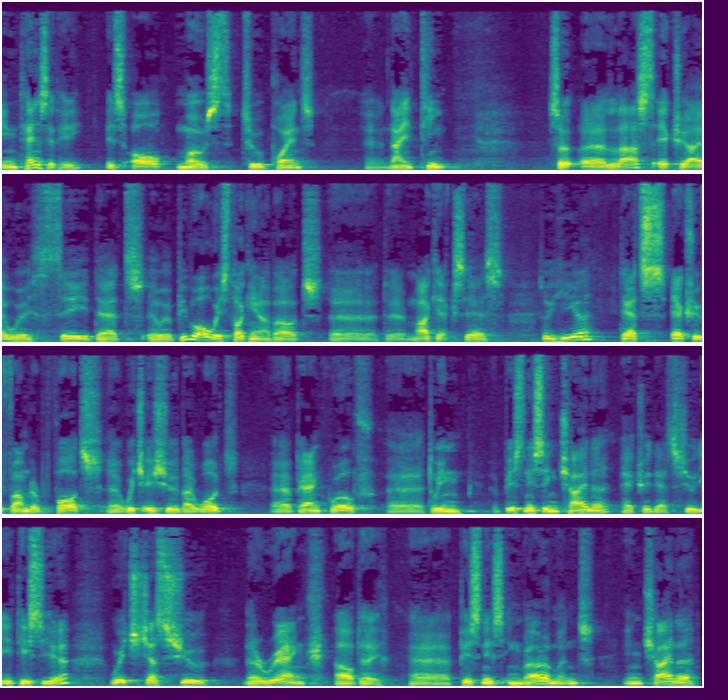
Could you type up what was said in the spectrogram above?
intensity is almost 2.19 so uh, last, actually, I will say that uh, people always talking about uh, the market access. So here, that's actually from the report uh, which issued by World uh, Bank Group uh, doing business in China. Actually, that's issued this year, which just show the rank of the business environment in China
